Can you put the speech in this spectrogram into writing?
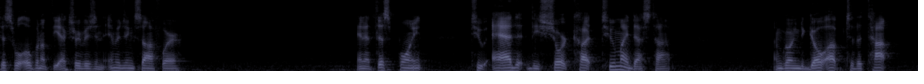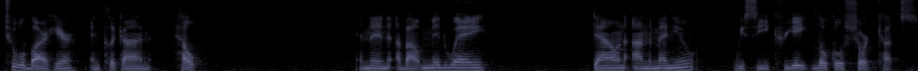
This will open up the X-Ray Vision imaging software. And at this point, to add the shortcut to my desktop, I'm going to go up to the top toolbar here and click on help. And then about midway down on the menu, we see create local shortcuts.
